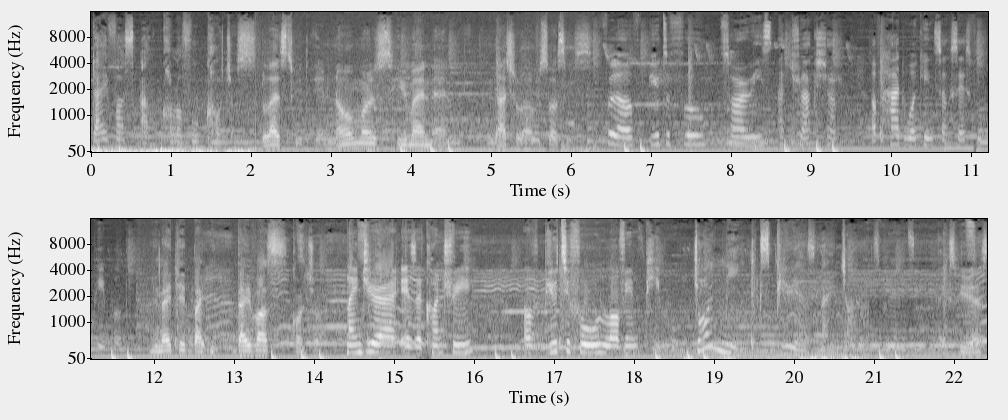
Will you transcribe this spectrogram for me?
diverse and colorful cultures. Blessed with enormous human and natural resources. Full of beautiful tourist attraction of hardworking, successful people. United by diverse culture. Nigeria is a country of beautiful, loving people. Join me experience Nigeria. Experience.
